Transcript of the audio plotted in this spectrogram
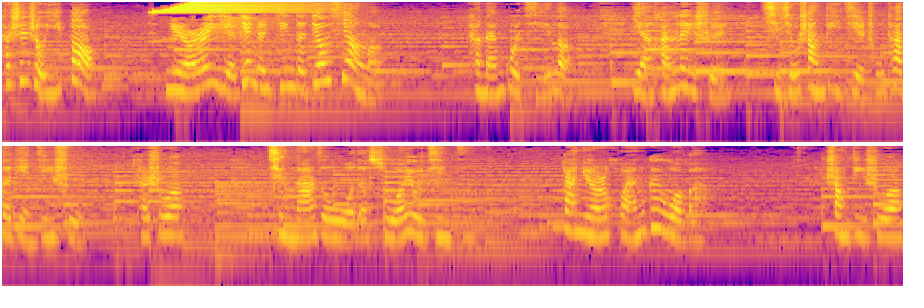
他伸手一抱，女儿也变成金的雕像了。他难过极了。眼含泪水，祈求上帝解除他的点金术。他说：“请拿走我的所有金子，把女儿还给我吧。”上帝说：“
